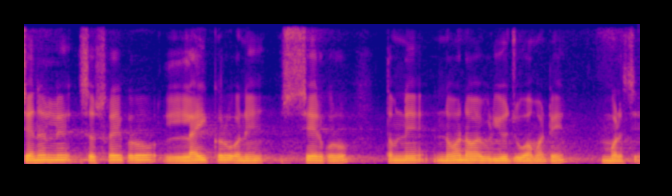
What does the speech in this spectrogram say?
ચેનલને સબસ્ક્રાઈબ કરો, લાઈક કરો અને શેર કરો. તમને નવા નવા વીડિયો જોવા માટે મળશે.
